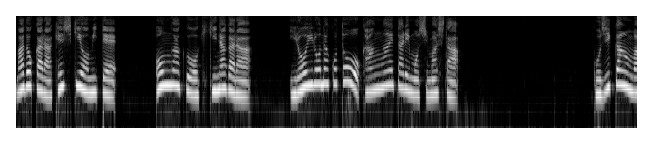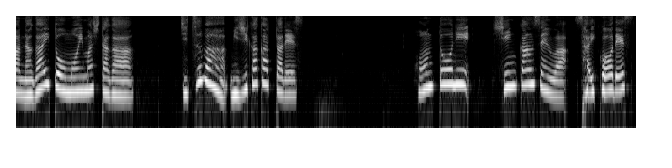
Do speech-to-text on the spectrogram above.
窓から景色を見て音楽を聴きながらいろいろなことを考えたりもしました。5時間は長いと思いましたが、実は短かったです。本当に新幹線は最高です。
